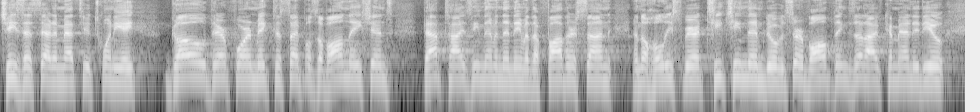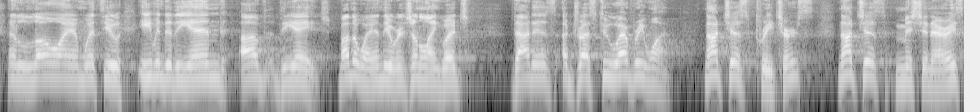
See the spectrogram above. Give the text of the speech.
Jesus said in Matthew 28, Go therefore and make disciples of all nations, baptizing them in the name of the Father, Son, and the Holy Spirit, teaching them to observe all things that I've commanded you. And lo, I am with you even to the end of the age. By the way, in the original language, that is addressed to everyone, not just preachers, not just missionaries.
